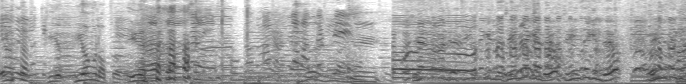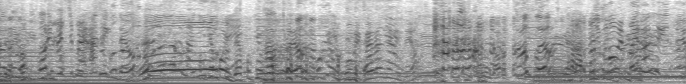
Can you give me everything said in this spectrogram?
이거는 비, 비염은 없어. 이거 제 흰색인데요? 제 흰색인데요? 제 흰색인데요? 머리끝이 빨간색인데요? 포켓몬인데 포켓몬. 포켓몬인데 빨간색인데요? 들었어요? 잇몸이 빨간색인데요?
